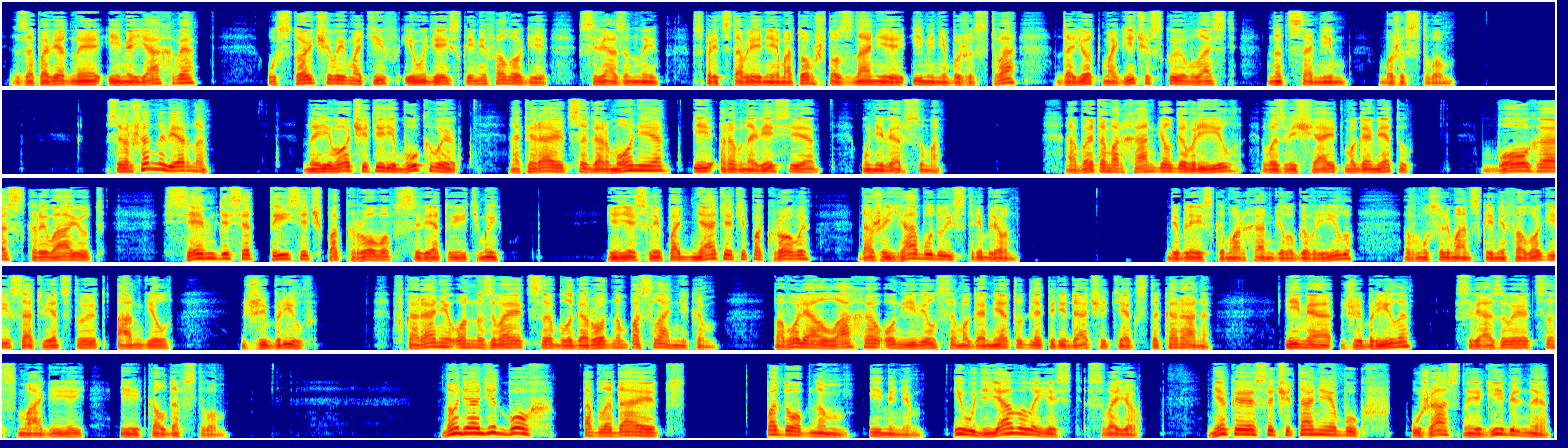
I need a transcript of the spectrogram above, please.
Заповедное имя Яхве — устойчивый мотив иудейской мифологии, связанный с представлением о том, что знание имени божества дает магическую власть над самим божеством. Совершенно верно. На его четыре буквы опираются гармония и равновесие универсума. Об этом архангел Гавриил возвещает Магомету. Бога скрывают семьдесят тысяч покровов света и тьмы. И если поднять эти покровы, даже я буду истреблен. Библейскому архангелу Гавриилу в мусульманской мифологии соответствует ангел Джибрил. В Коране он называется благородным посланником, по воле Аллаха он явился Магомету для передачи текста Корана. Имя Джибрила связывается с магией и колдовством. Но один бог обладает подобным именем, и у дьявола есть свое. Некое сочетание букв, ужасное, гибельное,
